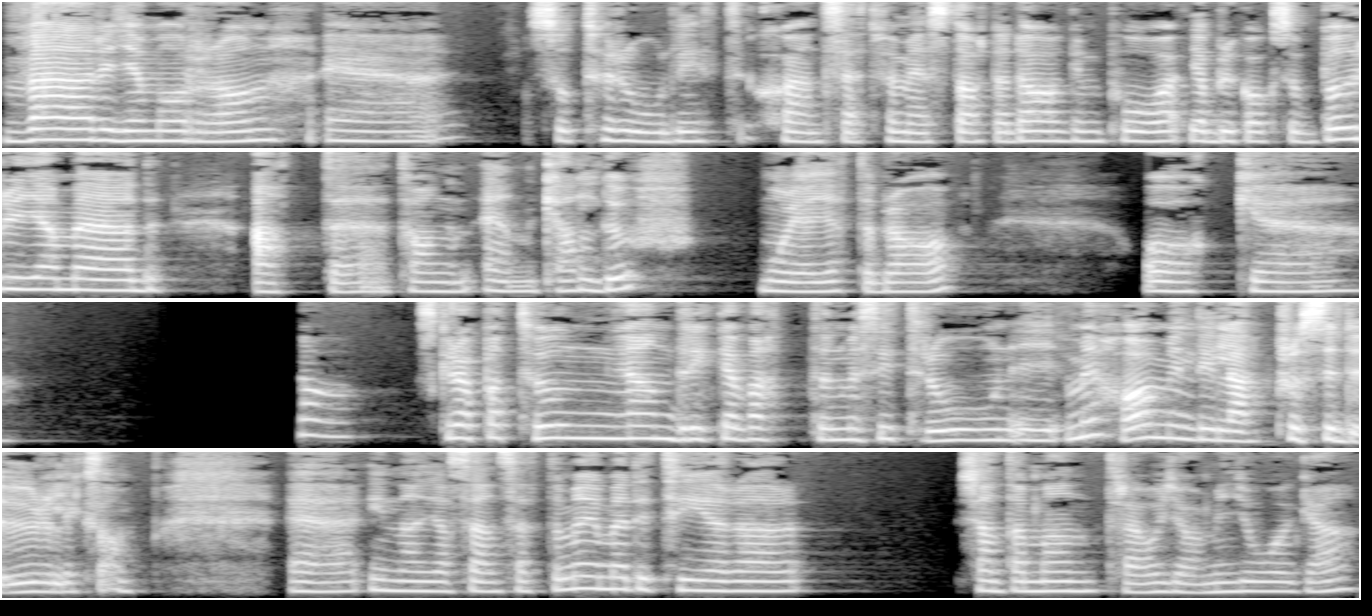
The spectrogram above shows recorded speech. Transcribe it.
varje morgon. Eh, så otroligt skönt sätt för mig att starta dagen på. Jag brukar också börja med att eh, ta en, en kalldusch. Mår jag jättebra av. Och eh, ja, skrapa tungan, dricka vatten med citron i. Men jag har min lilla procedur liksom. Eh, innan jag sen sätter mig och mediterar, chantar mantra och gör min yoga.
